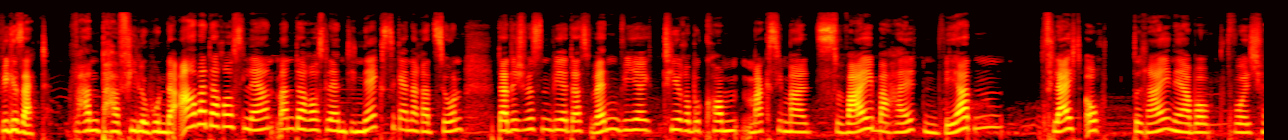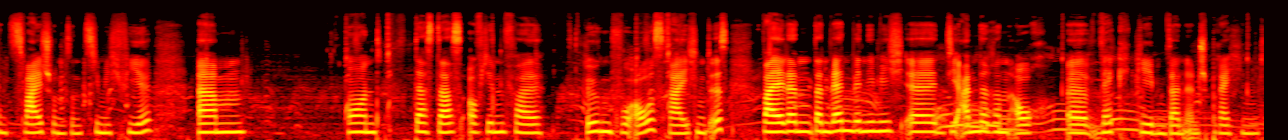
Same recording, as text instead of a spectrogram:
Wie gesagt, waren ein paar viele Hunde. Aber daraus lernt man, daraus lernt die nächste Generation. Dadurch wissen wir, dass wenn wir Tiere bekommen, maximal zwei behalten werden. Vielleicht auch drei, ne, aber obwohl ich finde, zwei schon sind ziemlich viel. Ähm, und dass das auf jeden Fall irgendwo ausreichend ist, weil dann, dann werden wir nämlich äh, die anderen auch äh, weggeben dann entsprechend.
